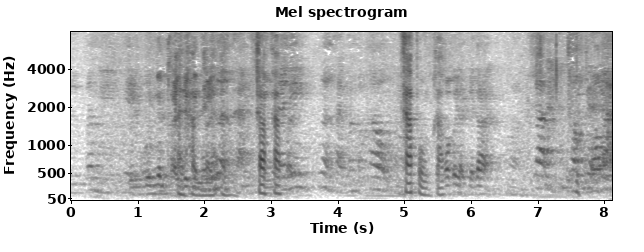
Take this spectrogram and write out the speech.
หรือว่ามีเหเป็นตุผลเงื่อนไขเป็นเงื่อนไขเงื่อนไขครับครับแต่นี่เงื่อนไขมันบอกเข้าครับผมครับเขาก็อยากจะได้ว่าเขาบอกว่า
